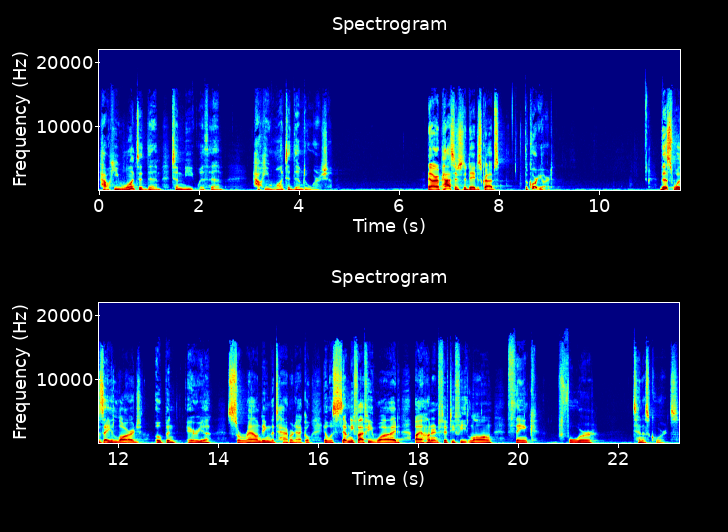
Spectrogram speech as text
how he wanted them to meet with him, how he wanted them to worship. Now, our passage today describes the courtyard. This was a large open area surrounding the tabernacle. It was 75 feet wide by 150 feet long. Think four tennis courts.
